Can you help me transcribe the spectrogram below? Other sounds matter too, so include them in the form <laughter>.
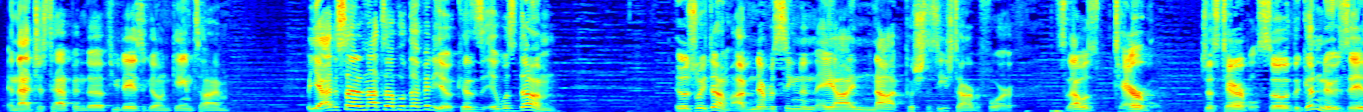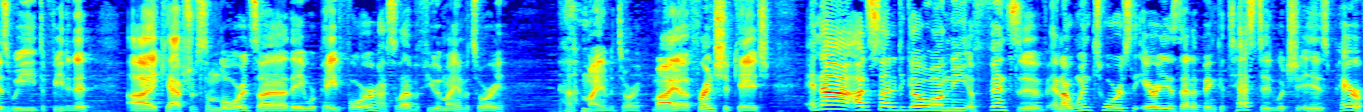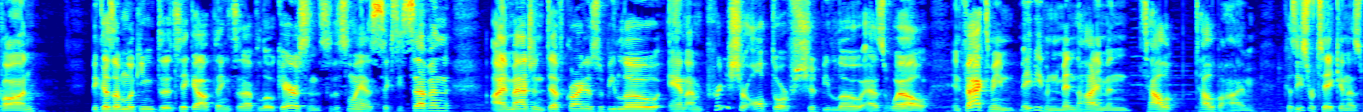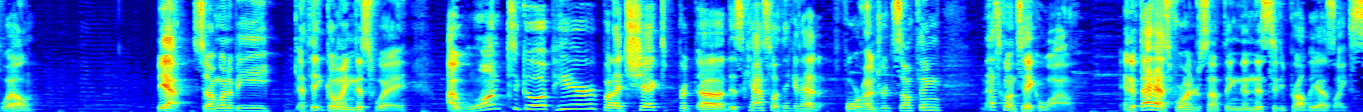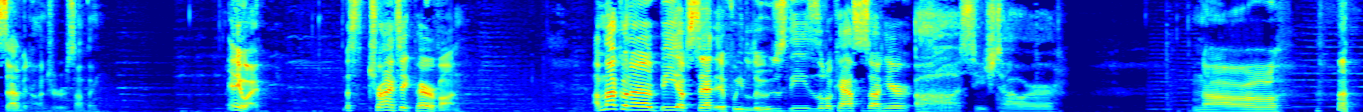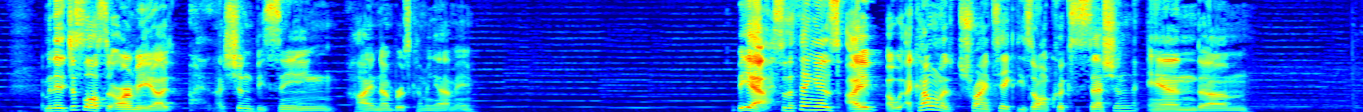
And that just happened a few days ago in game time. But yeah, I decided not to upload that video because it was dumb. It was really dumb. I've never seen an AI not push the siege tower before. So that was terrible. Just terrible. So the good news is we defeated it. I captured some lords. Uh, they were paid for. I still have a few in my inventory. <laughs> my inventory. My uh, friendship cage. And now I decided to go on the offensive, and I went towards the areas that have been contested, which is Parravon, because I'm looking to take out things that have low garrisons. So this only has 67. I imagine Death Grinders would be low, and I'm pretty sure Altdorf should be low as well. In fact, I mean, maybe even Middenheim and Tal Talabheim, because these were taken as well. But yeah, so I'm going to be I think going this way. I want to go up here, but I checked uh, this castle. I think it had 400 something. That's going to take a while. And if that has 400 something, then this city probably has like 700 or something. Anyway, let's try and take Parravon. I'm not going to be upset if we lose these little castles out here. Ah, oh, siege tower. No. <laughs> I mean, they just lost their army. I, I shouldn't be seeing high numbers coming at me. But yeah, so the thing is, I I, kind of want to try and take these all in quick succession, and um,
